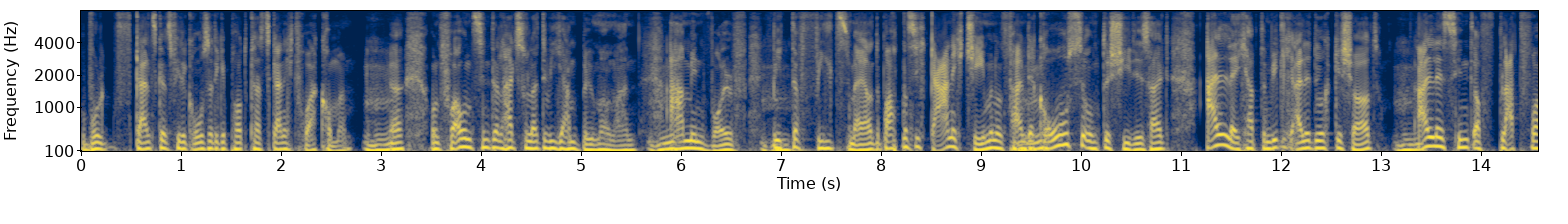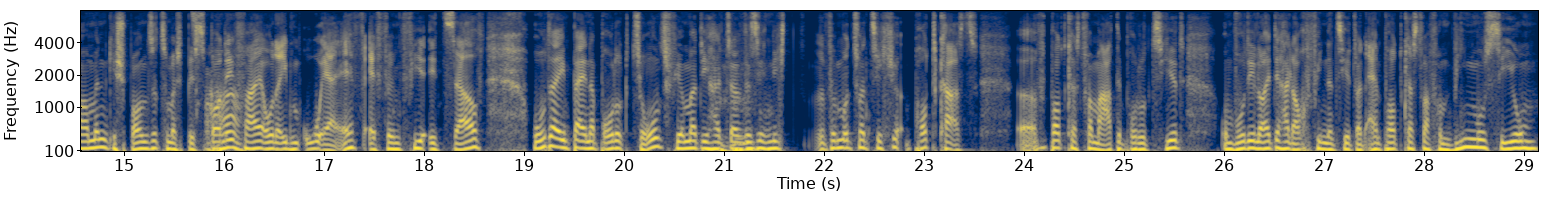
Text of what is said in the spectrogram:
obwohl ganz, ganz viele großartige Podcasts gar nicht vorkommen. Ja. Und vor uns sind dann halt so Leute wie Jan Böhmermann, Armin Wolf, Peter Filzmeier. Und da braucht man sich gar nicht schämen. Und vor allem der große Unterschied ist halt, alle, ich habe dann wirklich alle durchgeschaut, alle sind auf Plattformen gesponsert, zum Beispiel Spotify oder eben ORF, FM4 itself oder eben bei einer Produktionsfirma, die halt, äh, weiß ich nicht, 25 Podcasts, äh, Podcast-Formate produziert und wo die Leute halt auch finanziert werden. Ein Podcast war vom Wien Museum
